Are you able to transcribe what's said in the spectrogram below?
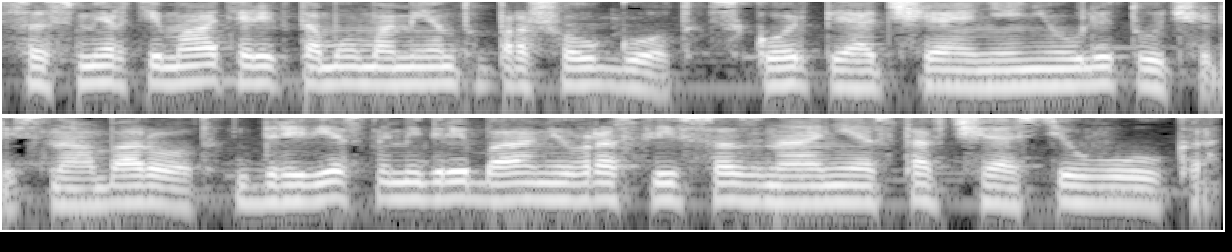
Со смерти матери к тому моменту прошел год. Скорбь и отчаяние не улетучились, наоборот. Древесными грибами вросли в сознание, став частью Вулка.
